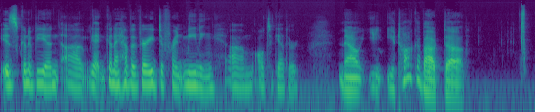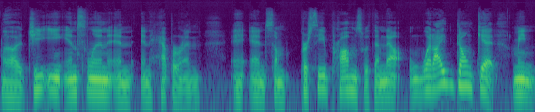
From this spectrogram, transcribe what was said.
is going to be uh, going to have a very different meaning um, altogether. Now, you, you talk about uh, uh, GE insulin and, and heparin and, and some perceived problems with them. Now, what I don't get, I mean,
